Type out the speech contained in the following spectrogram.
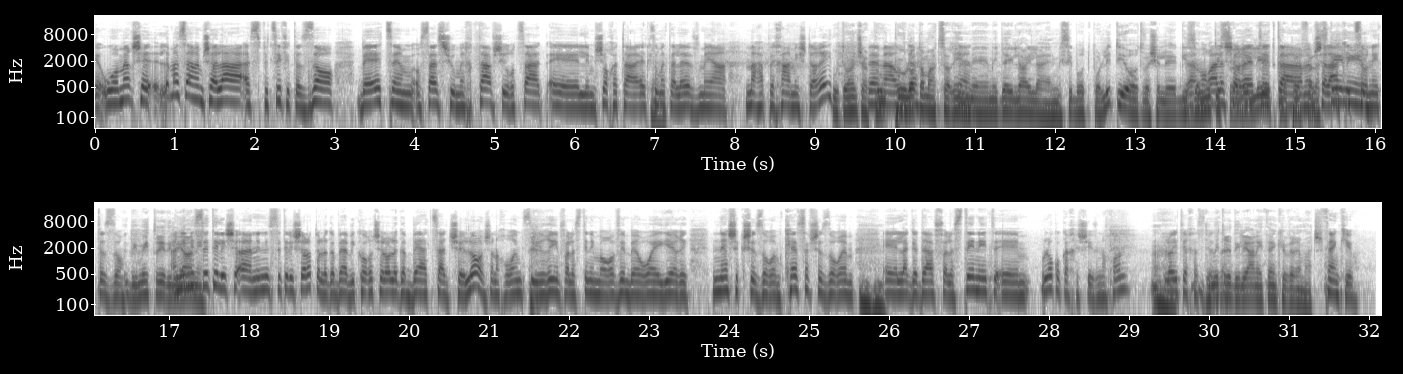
הוא אומר שלמעשה הממשלה הספציפית הזו בעצם עושה איזשהו מחטף שהיא רוצה uh, למשוך את את כן. תשומת הלב מהמהפכה המשטרית. הוא טוען שפעולות המעצרים כן. אה, מדי לילה הן מסיבות פוליטיות ושל אה, גזענות ואמורה לשרת ישראלית את כלפי הממשלה פלסטינים. הקיצונית הזו. דימיטרי אני דיליאני. ניסיתי, לש... אני ניסיתי לשאול אותו לגבי הביקורת שלו לגבי הצד שלו, שאנחנו רואים צעירים פלסטינים מעורבים באירועי ירי, נשק שזורם, כסף שזורם אה, לגדה הפלסטינית. אה, הוא לא כל כך השיב, נכון? לא התייחס לזה. דימיטרי דיליאני, thank you very much. Thank you.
